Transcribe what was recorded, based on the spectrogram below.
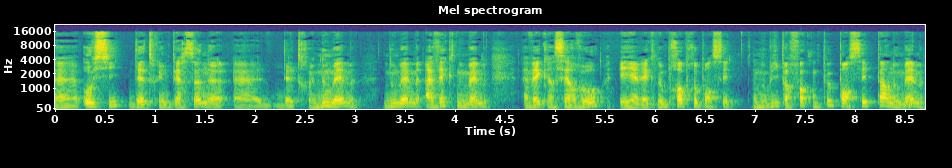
euh, aussi d'être une personne, euh, d'être nous-mêmes, nous-mêmes avec nous-mêmes, avec un cerveau et avec nos propres pensées. On oublie parfois qu'on peut penser par nous-mêmes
